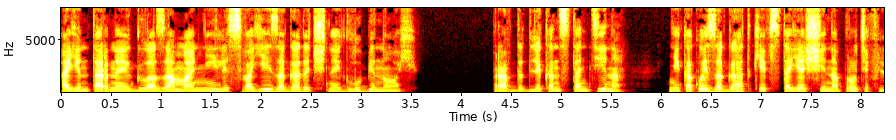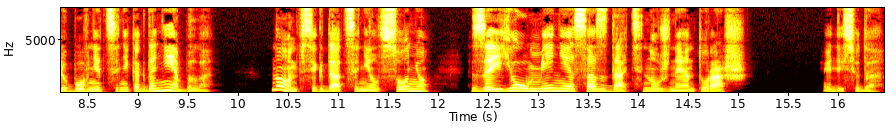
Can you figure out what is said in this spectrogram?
а янтарные глаза манили своей загадочной глубиной. Правда, для Константина никакой загадки в стоящей напротив любовницы никогда не было. Но он всегда ценил Соню за ее умение создать нужный антураж. «Иди сюда».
